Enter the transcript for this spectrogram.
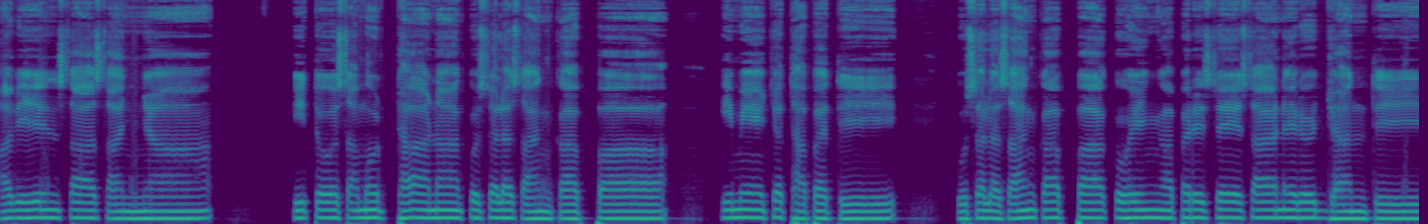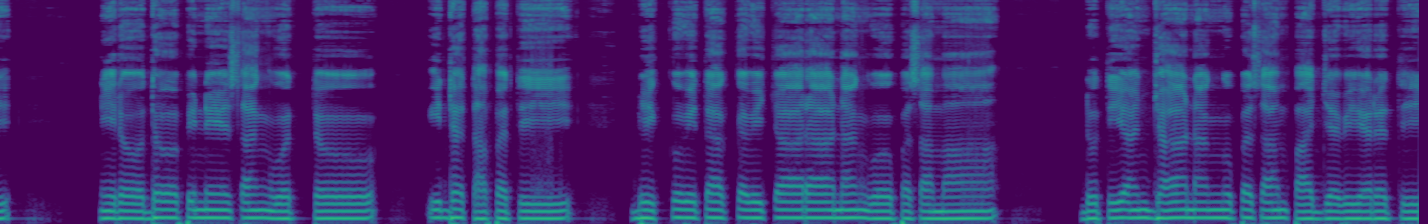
අවිහිංසා සංඥා. ඊතෝ සමුත්ථානා කුසල සංකප්පා ඉමේ ච තපති කුසල සංකප්පා කුහින් අපරිශේෂා නිරුද්ධಂತಿ නිරෝධෝ පිනේ සංවුත්තෝ ඉද තපති භික්ඛු විතක්ක විචාරාණං වූපසමා ဒ ුතියං ඥානං උපසම්පජ්ජ විහෙරති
